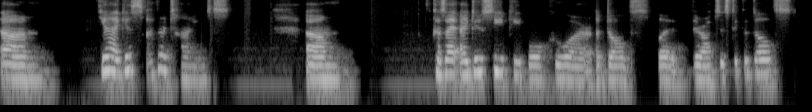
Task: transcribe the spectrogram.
Um, yeah, I guess other times, um, because I, I do see people who are adults, but they're autistic adults.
